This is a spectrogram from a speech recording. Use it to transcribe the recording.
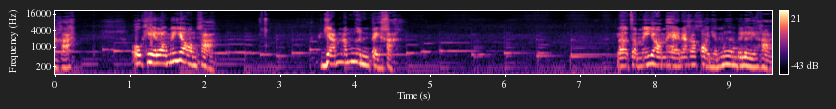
นะคะ โอเคเราไม่ยอมค่ะ ย้ำน้ำเงินไปค่ะ เราจะไม่ยอมแพ้นะคะ ขอย้ำเงินไปเลยค่ะ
